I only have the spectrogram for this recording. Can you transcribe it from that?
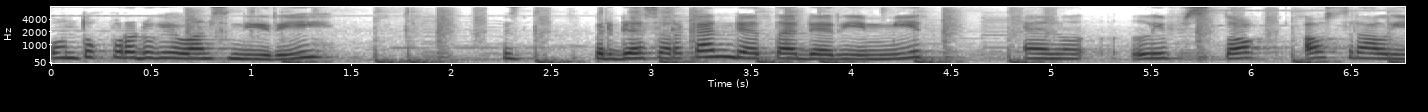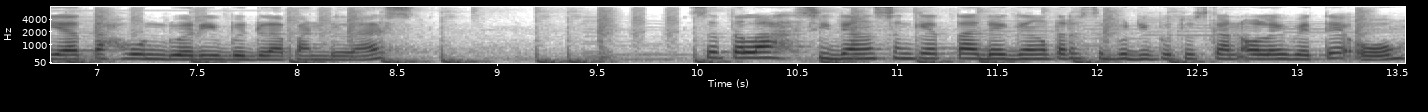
Untuk produk hewan sendiri, berdasarkan data dari Meat and Livestock Australia tahun 2018, setelah sidang sengketa dagang tersebut diputuskan oleh WTO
